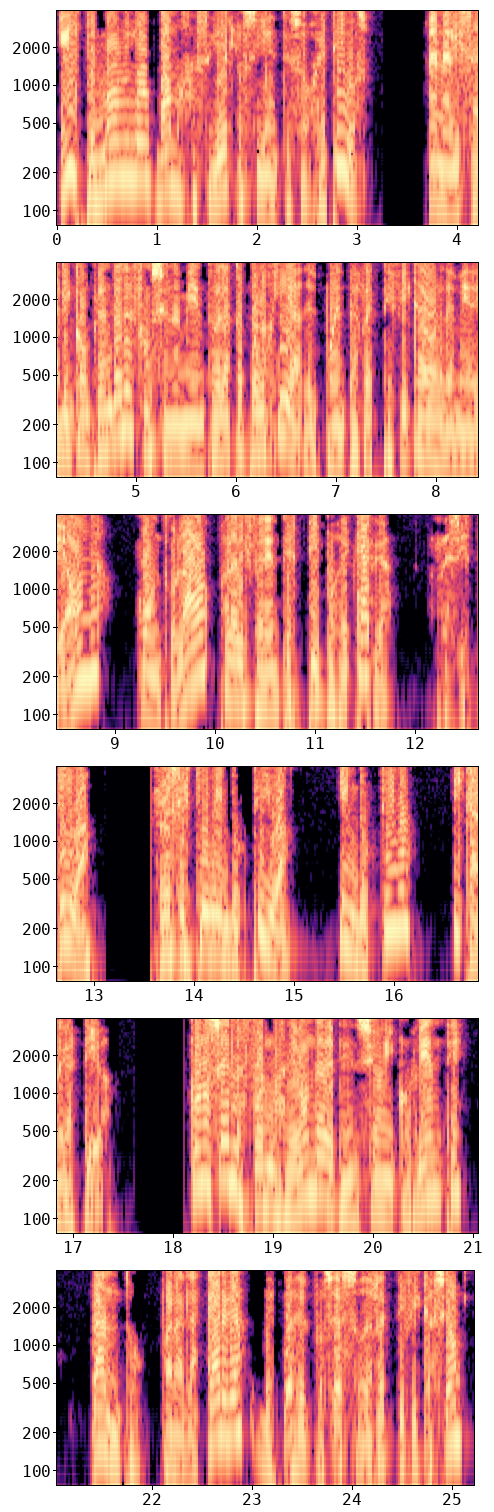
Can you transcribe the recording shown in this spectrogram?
En este módulo vamos a seguir los siguientes objetivos. Analizar y comprender el funcionamiento de la topología del puente rectificador de media onda controlado para diferentes tipos de carga, resistiva, resistiva inductiva, inductiva y carga activa. Conocer las formas de onda de tensión y corriente, tanto para la carga después del proceso de rectificación,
